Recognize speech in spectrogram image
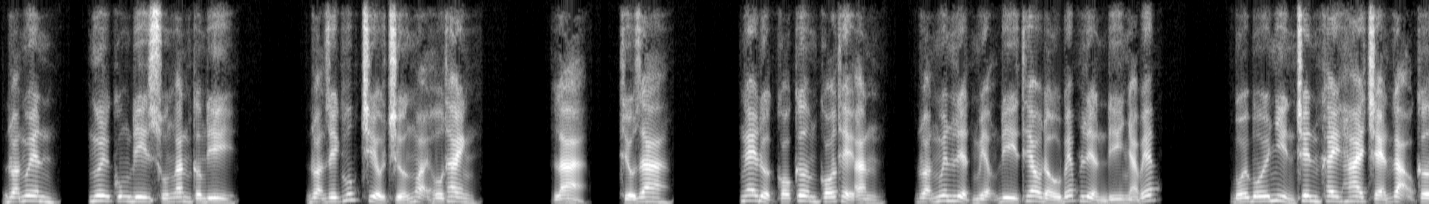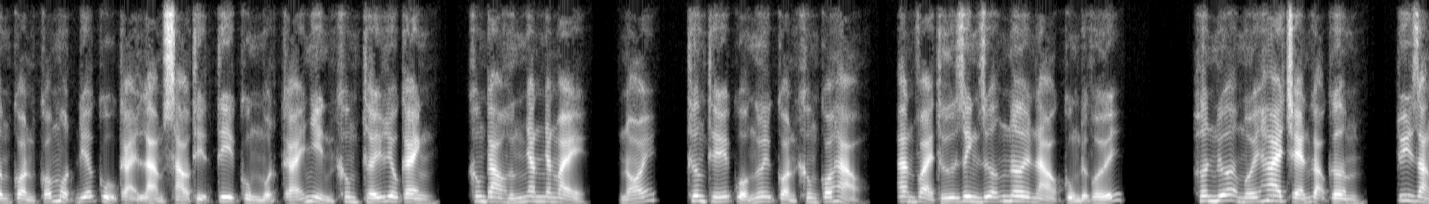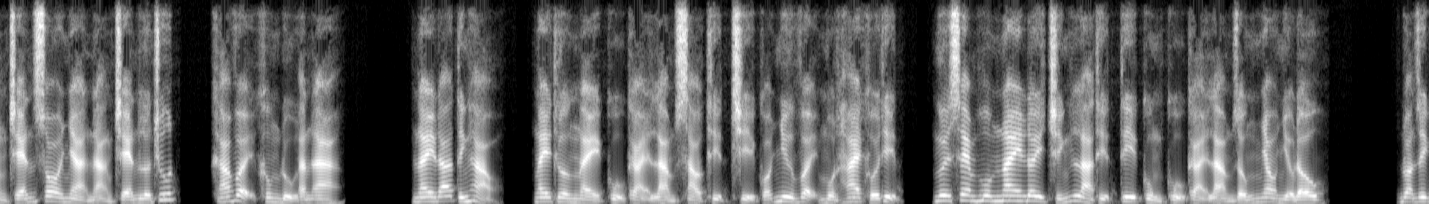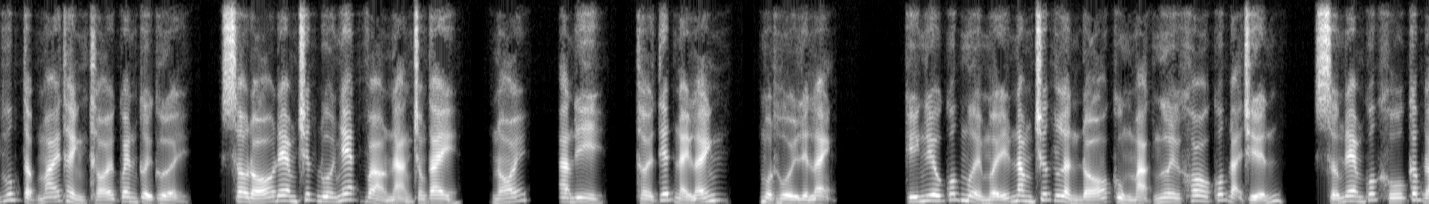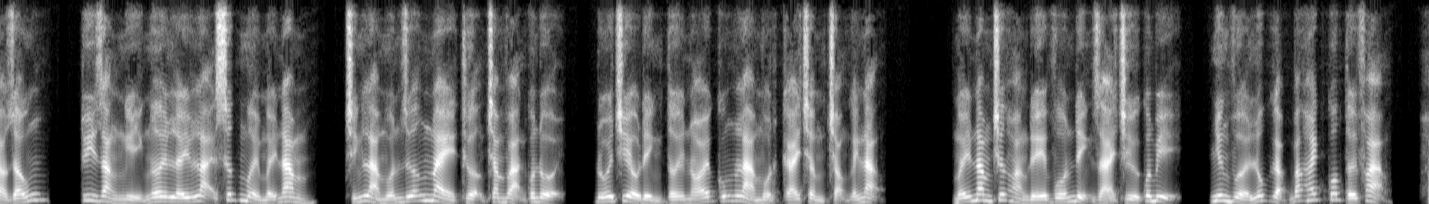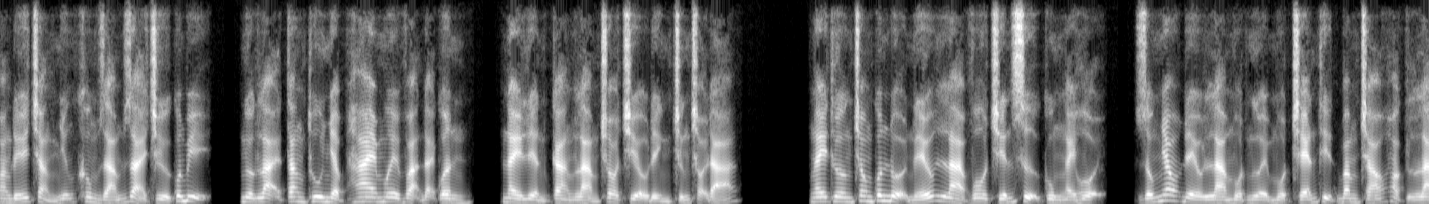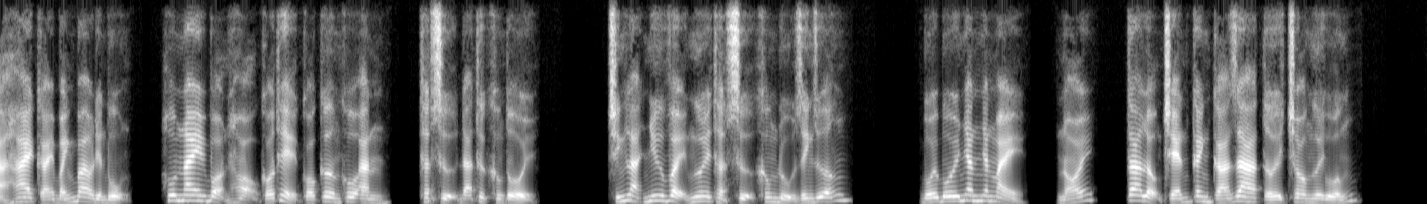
Đoạn nguyên, ngươi cũng đi xuống ăn cơm đi. Đoạn dịch húc chiều trướng ngoại hô thanh. Là, thiếu gia. Nghe được có cơm có thể ăn, đoạn nguyên liệt miệng đi theo đầu bếp liền đi nhà bếp. Bối bối nhìn trên khay hai chén gạo cơm còn có một đĩa củ cải làm xào thịt ti cùng một cái nhìn không thấy liêu canh, không cao hứng nhăn nhăn mày, nói, thương thế của ngươi còn không có hảo, ăn vài thứ dinh dưỡng nơi nào cùng được với. Hơn nữa mới hai chén gạo cơm, tuy rằng chén so nhà nàng chén lớn chút, khá vậy không đủ ăn a. Nay đã tính hảo, ngày thường này củ cải làm xào thịt chỉ có như vậy một hai khối thịt, ngươi xem hôm nay đây chính là thịt ti cùng củ cải làm giống nhau nhiều đâu. Đoạn dịch húc tập mãi thành thói quen cười cười, sau đó đem chiếc đua nhét vào nàng trong tay, nói, ăn đi, thời tiết này lạnh, một hồi liền lạnh. Ký nghiêu quốc mười mấy năm trước lần đó cùng mạc ngươi kho quốc đại chiến, sớm đem quốc khố cấp đào giống, tuy rằng nghỉ ngơi lấy lại sức mười mấy năm, chính là muốn dưỡng này thượng trăm vạn quân đội, đối triều đình tới nói cũng là một cái trầm trọng gánh nặng. Mấy năm trước hoàng đế vốn định giải trừ quân bị, nhưng vừa lúc gặp Bắc Hách quốc tới phạm, hoàng đế chẳng những không dám giải trừ quân bị, ngược lại tăng thu nhập 20 vạn đại quân, này liền càng làm cho triều đình chứng trọi đá. Ngày thường trong quân đội nếu là vô chiến sự cùng ngày hội, giống nhau đều là một người một chén thịt băm cháo hoặc là hai cái bánh bao điền bụng, hôm nay bọn họ có thể có cơm khô ăn, thật sự đã thực không tồi. Chính là như vậy ngươi thật sự không đủ dinh dưỡng. Bối bối nhăn nhăn mày, nói, ta lộng chén canh cá ra tới cho ngươi uống.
